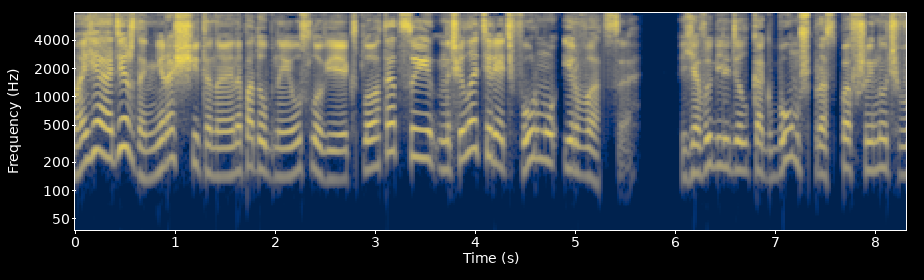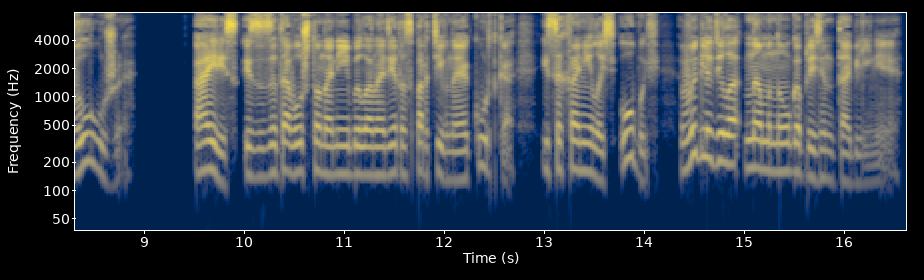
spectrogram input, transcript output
Моя одежда, не рассчитанная на подобные условия эксплуатации, начала терять форму и рваться. Я выглядел как бомж, проспавший ночь в луже. Айрис, из-за того, что на ней была надета спортивная куртка и сохранилась обувь, выглядела намного презентабельнее.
